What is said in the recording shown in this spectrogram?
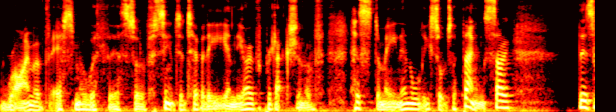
rhyme of asthma with the sort of sensitivity and the overproduction of histamine and all these sorts of things. So there's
